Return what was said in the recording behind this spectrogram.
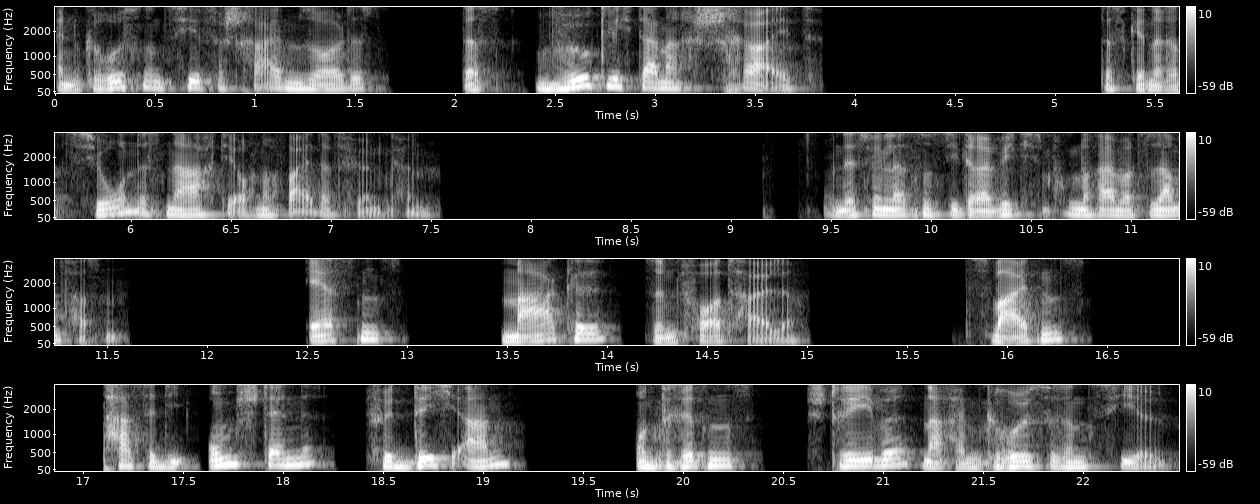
einem größeren Ziel verschreiben solltest, das wirklich danach schreit, dass Generationen es nach dir auch noch weiterführen können. Und deswegen lass uns die drei wichtigsten Punkte noch einmal zusammenfassen. Erstens, Makel sind Vorteile. Zweitens, passe die Umstände für dich an. Und drittens, strebe nach einem größeren Ziel.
